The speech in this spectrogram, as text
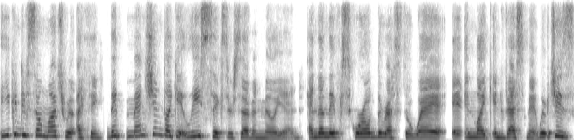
You can do so much with, I think. They mentioned like at least six or seven million, and then they've squirreled the rest away in like investment, which is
